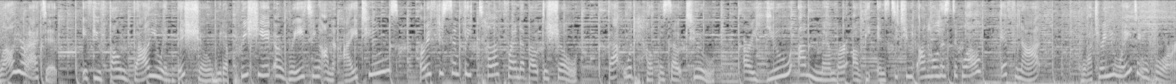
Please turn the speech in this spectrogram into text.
While you're at it, if you found value in this show, we'd appreciate a rating on iTunes, or if you simply tell a friend about the show, that would help us out too. Are you a member of the Institute on Holistic Wealth? If not, what are you waiting for?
